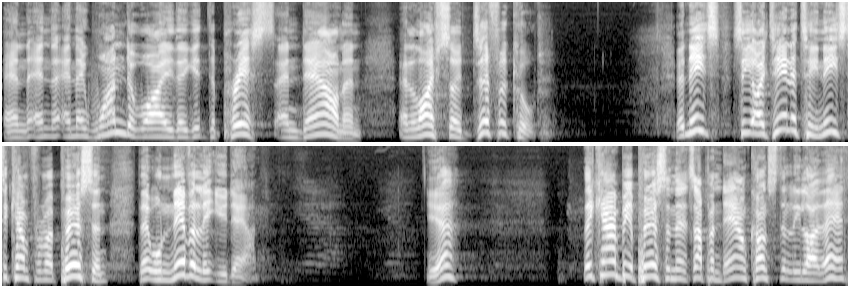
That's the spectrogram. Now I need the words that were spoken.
And, and, and they wonder why they get depressed and down and, and life's so difficult. It needs, see, identity needs to come from a person that will never let you down. Yeah? They can't be a person that's up and down constantly like that.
